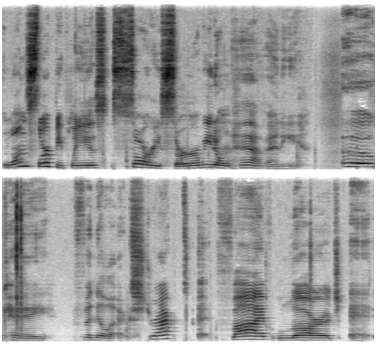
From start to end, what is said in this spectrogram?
One Slurpee, please. Sorry, sir, we don't have any. Okay. Vanilla extract and five large eggs.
